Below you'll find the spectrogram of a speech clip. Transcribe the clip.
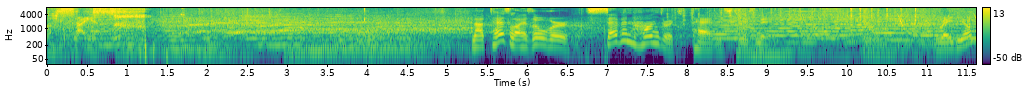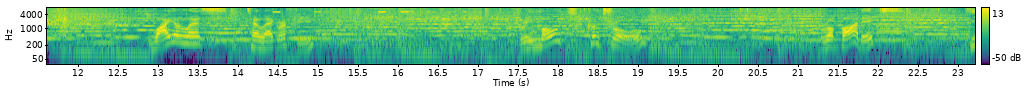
of science. Now, Tesla has over 700 patents to his name radio, wireless telegraphy, remote control, robotics. He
